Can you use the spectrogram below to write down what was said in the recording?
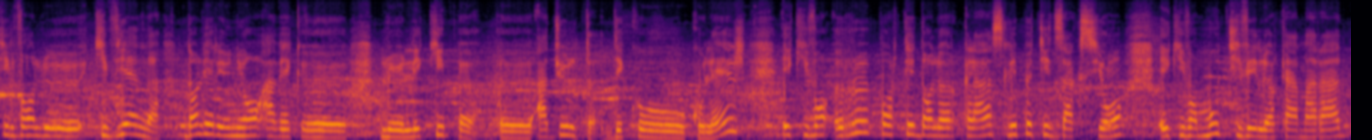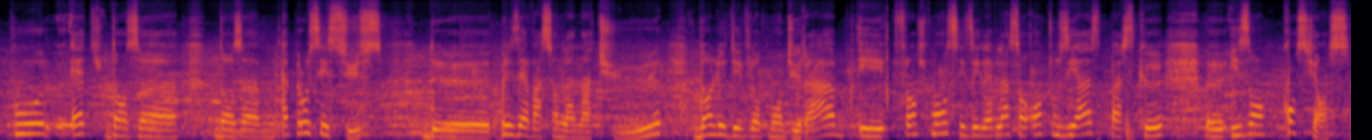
qui, vont le, qui viennent dans les réunions avec euh, l'équipe euh, adulte d'éco-collège et qui vont reporter dans leur classe les petites actions et qui vont motiver leurs camarades pour être dans un, dans un processus de préservation de la nature, dans le développement durable. Et franchement, ces élèves-là sont enthousiastes parce qu'ils euh, ont conscience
